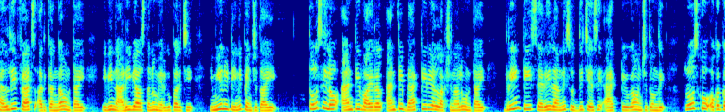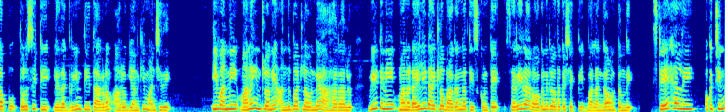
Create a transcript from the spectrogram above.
హెల్దీ ఫ్యాట్స్ అధికంగా ఉంటాయి. ఇవి నాడీ వ్యవస్థను మెరుగుపరిచి ఇమ్యూనిటీని పెంచుతాయి. తులసిలో యాంటీవైరల్ యాంటీ బ్యాక్టీరియల్ లక్షణాలు ఉంటాయి. గ్రీన్ టీ శరీరాన్ని శుద్ధి చేసి యాక్టివ్గా ఉంచుతుంది. రోజుకు ఒక కప్పు తులసి టీ లేదా గ్రీన్ టీ తాగడం ఆరోగ్యానికి మంచిది. ఇవన్నీ మన ఇంట్లోనే అందుబాటులో ఉండే ఆహారాలు. వీటిని మన డైలీ డైట్లో భాగంగా తీసుకుంటే శరీర రోగనిరోధక శక్తి బలంగా ఉంటుంది. Stay healthy. ఒక చిన్న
